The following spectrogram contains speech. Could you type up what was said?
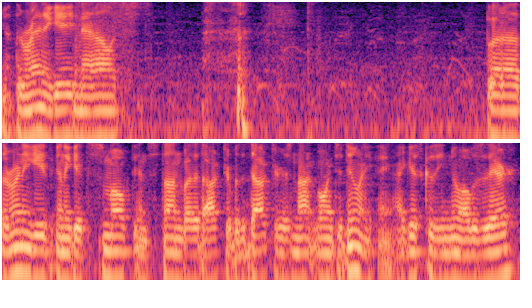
got the Renegade now. It's but uh, the Renegade's gonna get smoked and stunned by the Doctor, but the Doctor is not going to do anything. I guess because he knew I was there.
